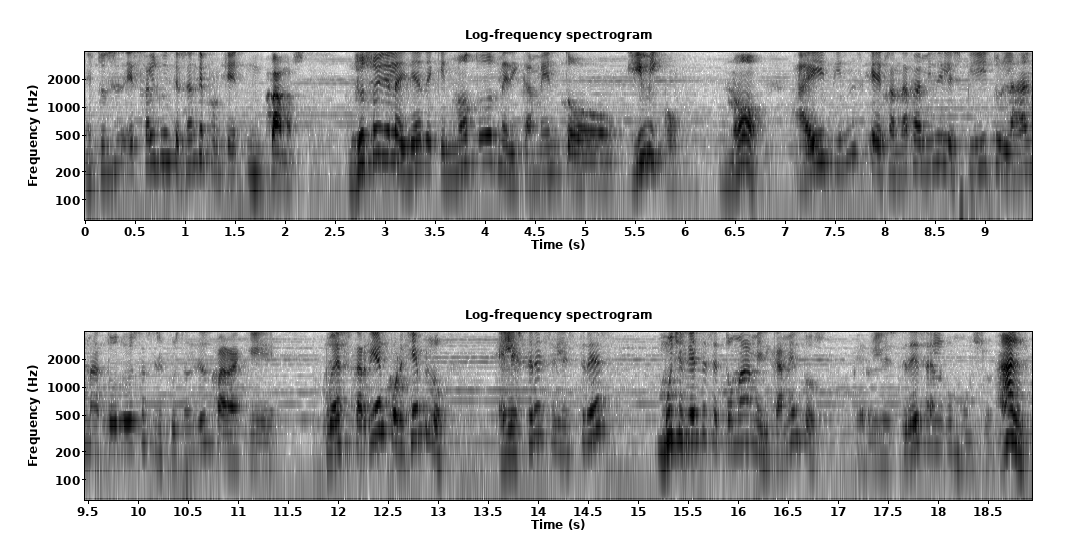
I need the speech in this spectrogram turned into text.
Entonces es algo interesante porque, vamos, yo soy de la idea de que no todo es medicamento químico, no. ahí tienes que sanar también el espíritu, el alma, todas estas circunstancias para que puedas estar bien. Por ejemplo, el estrés, el estrés, mucha gente se toma medicamentos, pero el estrés es algo emocional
